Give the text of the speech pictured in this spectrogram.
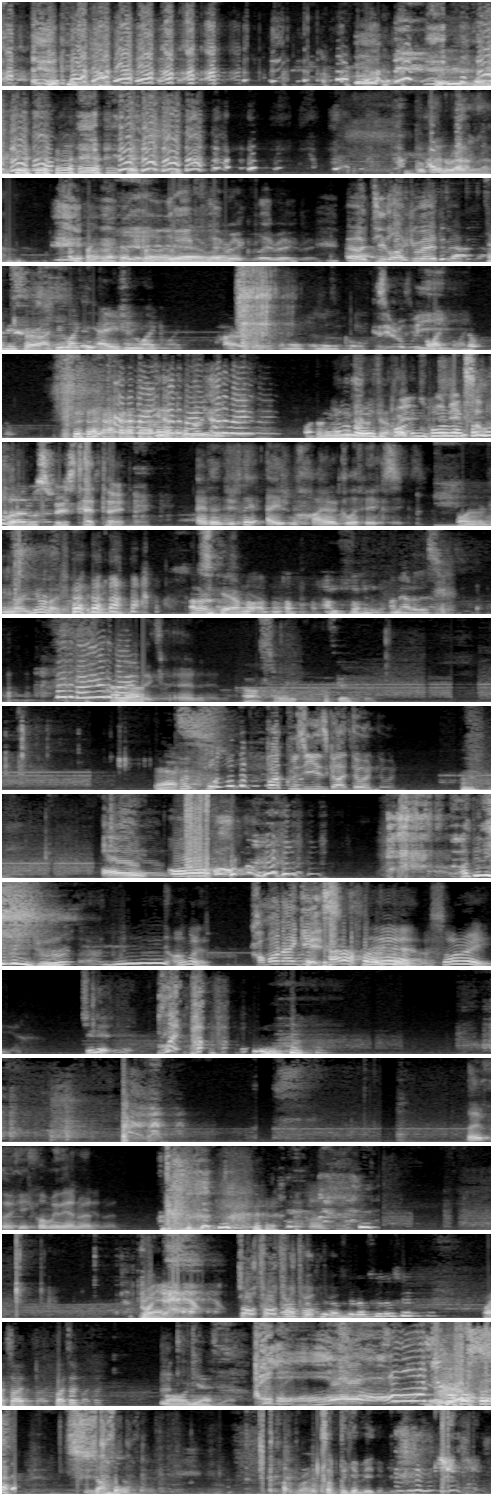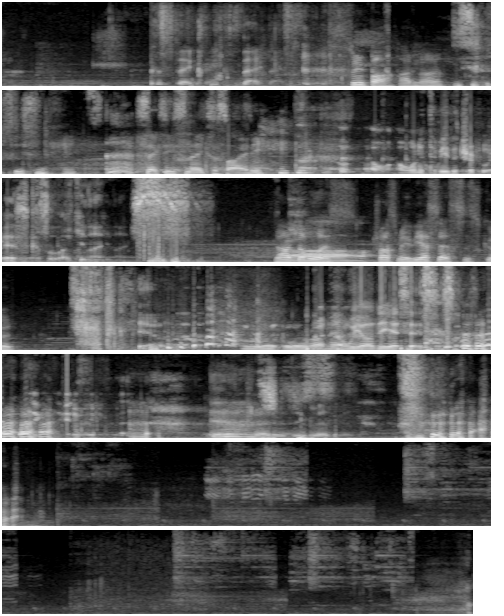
I'm playing rap. Are you playing Record Pro? Yeah, play right. Rick, play Rick. Oh, do you like him, Ed? To be fair, I do like the Asian like hierarchies, and it, it is cool. Because you're a wee. I like. I don't, I don't even I don't know know, the it's a plot in Japanese. Polaroid Need some Color. photos for his tattoo. Aiden, did you say Asian hieroglyphics? Or you know, you know what I fucking mean. I don't care. I'm not. I'm, I'm, I'm fucking. I'm out of this. I'm out. Of, Aiden. oh, sweet. That's good. Yes. What, what the fuck was you guy doing? Oh, Oh! I didn't even dr- I'm gonna. Come on, Angus. Yeah, sorry. Shoot it. Let, pa- Dave, though, he called me the N-word. right, how? Throw it, throw it, throw it, throw it. That was good. That was good. That was good. Right side. Right side. Oh yes. Come on! Yes! Shuffle. Right, something in me. Snakes. Snakes. Super, I don't know. Sexy snakes. Sexy snake society. I, I want it to be the triple S because I like, you know. No, double Oh. S. Ah. Trust me, the SS is good. Yeah. we're, we're right now, we are the SS. So, Yeah,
